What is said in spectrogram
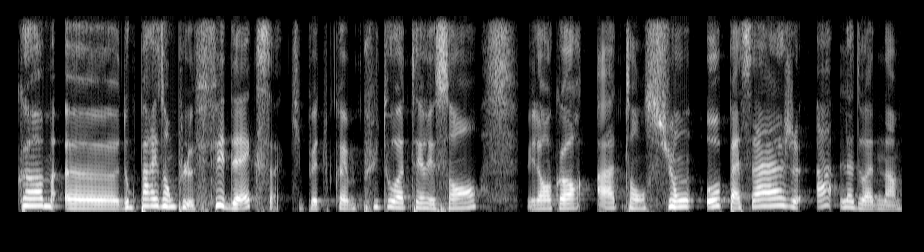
comme euh, donc par exemple FedEx, qui peut être quand même plutôt intéressant, mais là encore attention au passage à la douane.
